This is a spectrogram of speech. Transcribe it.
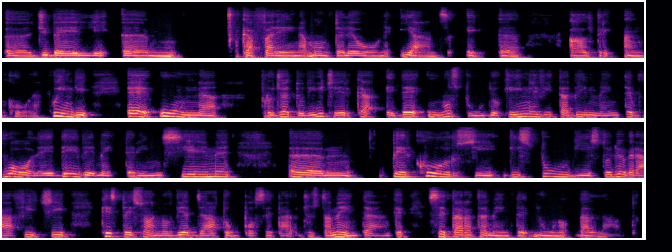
eh, Gibelli, ehm, Caffarena, Monteleone, Jans e eh, altri ancora. Quindi è un progetto di ricerca ed è uno studio che inevitabilmente vuole e deve mettere insieme ehm, percorsi di studi storiografici che spesso hanno viaggiato un po' giustamente anche separatamente l'uno dall'altro.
